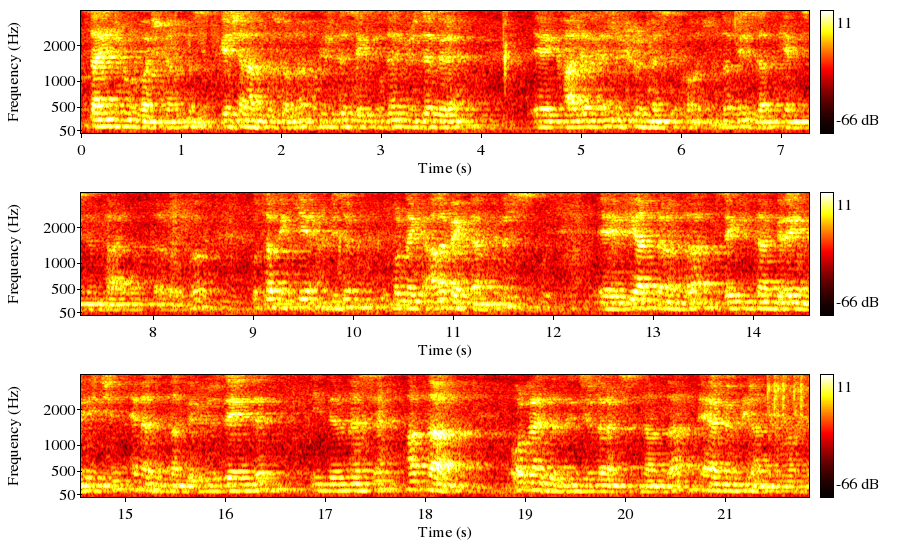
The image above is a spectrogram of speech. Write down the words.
Sayın Cumhurbaşkanımız geçen hafta sonu yüzde sekizden yüzde bire e, KDV'nin düşürülmesi konusunda bizzat kendisinin talimatları oldu. Bu tabii ki bizim buradaki ana beklentimiz e, fiyatlarında 8'den 1'e indiği için en azından bir yüzde 7 indirilmesi hatta organize zincirler açısından da eğer mümkün olursa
